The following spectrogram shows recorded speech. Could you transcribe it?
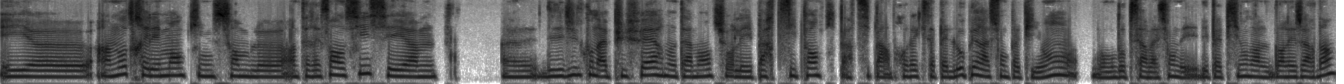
Et un autre élément qui me semble intéressant aussi, c'est euh, des études qu'on a pu faire, notamment sur les participants qui participent à un projet qui s'appelle l'opération papillon, donc d'observation des, papillons dans, les jardins,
